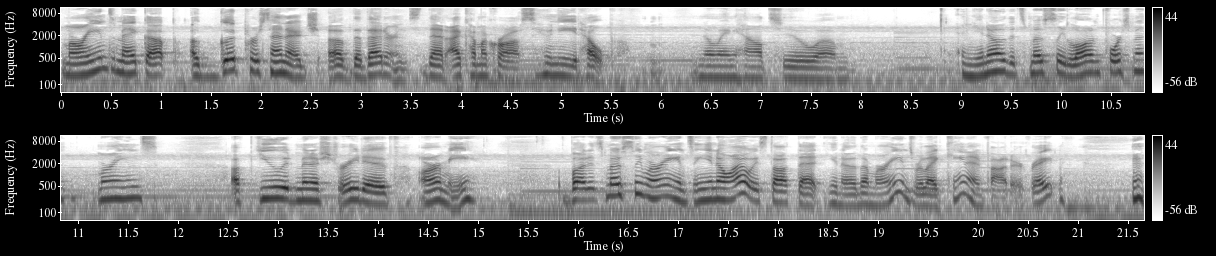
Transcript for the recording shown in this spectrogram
Marines make up a good percentage of the veterans that I come across who need help knowing how to, um, and you know, that's mostly law enforcement Marines, a few administrative Army, but it's mostly Marines. And you know, I always thought that, you know, the Marines were like cannon fodder, right? and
